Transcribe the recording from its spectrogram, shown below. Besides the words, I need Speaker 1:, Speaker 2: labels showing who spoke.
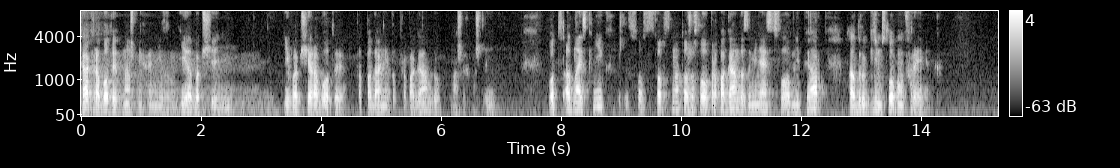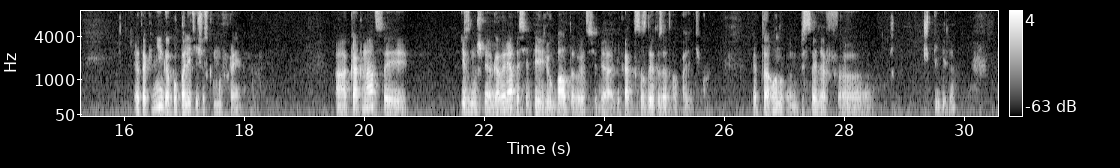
Speaker 1: как работает наш механизм и обобщений, и вообще работы подпадания под пропаганду наших мышлений. Вот одна из книг, собственно, тоже слово пропаганда заменяется словом не пиар, а другим словом фрейминг. Это книга по политическому фреймингу. А как нации измышляют, говорят о себе или убалтывают себя, и как создают из этого политику. Это он бестселлер э, Шпигеля.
